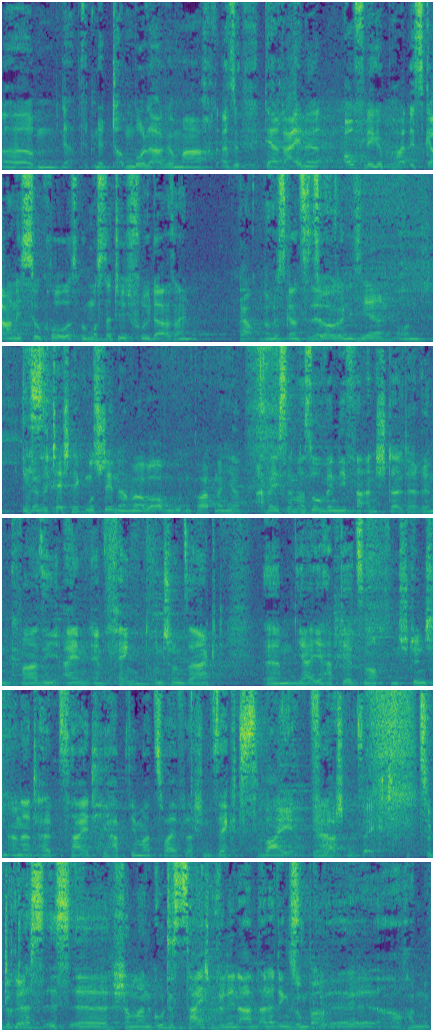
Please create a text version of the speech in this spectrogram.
ähm, da wird eine Tombola gemacht. Also der reine Auflegepart ist gar nicht so groß. Man muss natürlich früh da sein, Ja. um das Ganze zu organisieren und die ganze Technik muss stehen. Da haben wir aber auch einen guten Partner hier. Aber ich sag mal so, wenn die Veranstalterin quasi einen empfängt und schon sagt, ähm, ja, ihr habt jetzt noch ein Stündchen, anderthalb Zeit, hier habt ihr mal zwei Flaschen Sekt. Zwei Ja. Flaschen Sekt zu dritt. Das ist äh, schon mal ein gutes Zeichen für den Abend. Allerdings Super. Äh, auch ein,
